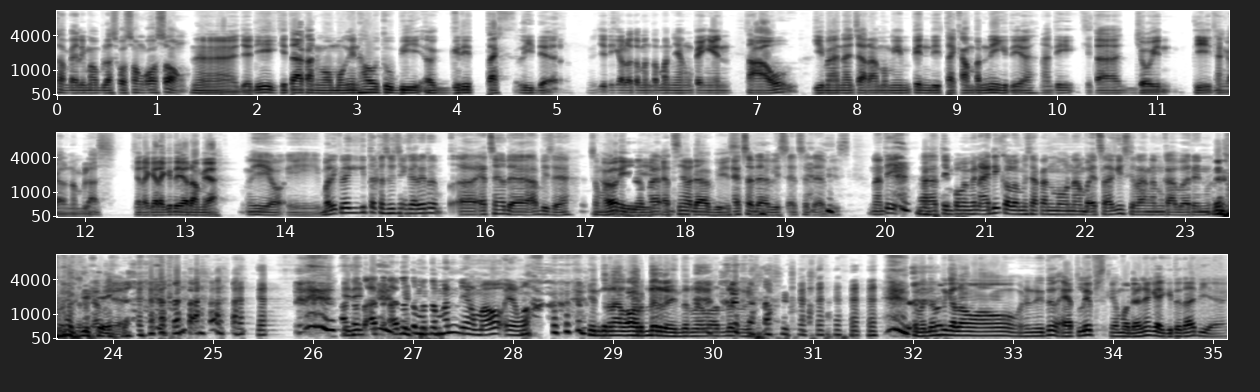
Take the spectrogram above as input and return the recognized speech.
sampai 15.00. Nah, jadi kita akan ngomongin how to be a great tech leader. Jadi kalau teman-teman yang pengen tahu gimana cara memimpin di tech company gitu ya, nanti kita join di tanggal 16. Kira-kira gitu ya Ram ya. Iya, iya. Balik lagi kita ke switching karir uh, ads-nya udah habis ya. Cuma oh iya, ads-nya udah habis. Ads udah habis, ads udah habis. Nanti uh, tim pemimpin ID kalau misalkan mau nambah ads lagi silakan kabarin ya. Ini atau, atau, teman-teman yang mau yang mau internal order internal order. teman-teman kalau mau itu adlibs kayak modalnya kayak gitu tadi ya.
